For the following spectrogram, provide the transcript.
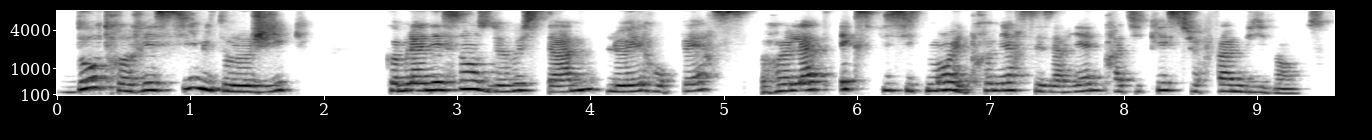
D'autres récits mythologiques, comme la naissance de Rustam, le héros perse, relatent explicitement une première césarienne pratiquée sur femme vivante.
